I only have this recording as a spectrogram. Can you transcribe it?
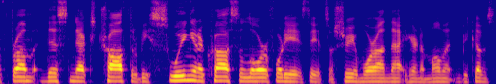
from this next trough. It'll be swinging across the lower 48 states. I'll show you more on that here in a moment. It becomes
